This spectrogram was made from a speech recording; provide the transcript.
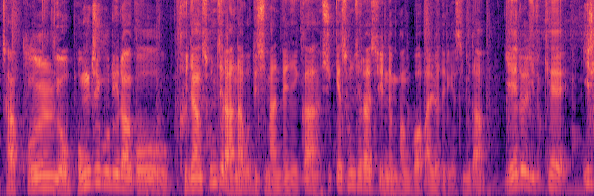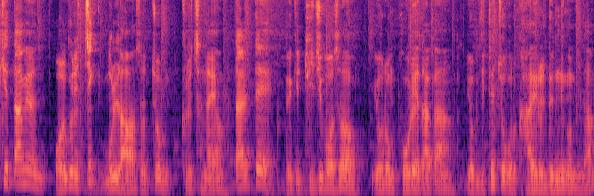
자, 굴 요 봉지굴이라고 그냥 손질 안 하고 드시면 안 되니까 쉽게 손질할 수 있는 방법 알려드리겠습니다. 얘를 이렇게 이렇게 따면 얼굴에 찍 물 나와서 좀 그렇잖아요. 딸 때 이렇게 뒤집어서 요런 볼에다가 요 밑에 쪽으로 가위를 넣는 겁니다.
